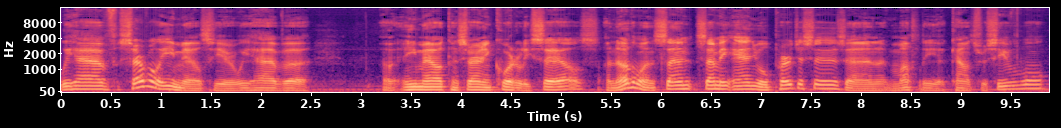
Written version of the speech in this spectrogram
we have several emails here. We have an email concerning quarterly sales, another one sem semi-annual purchases and monthly accounts receivable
